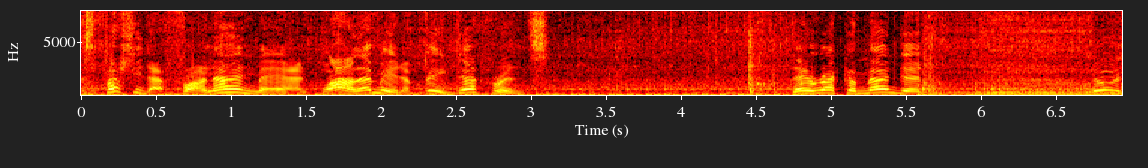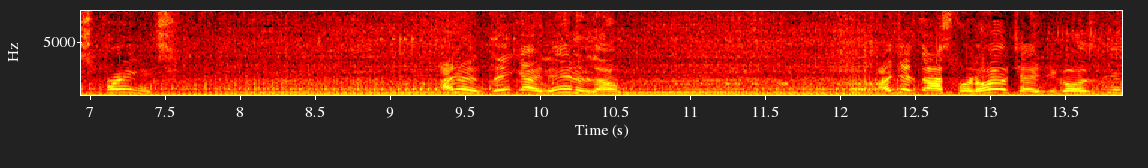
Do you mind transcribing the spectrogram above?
especially that front end, man. Wow, that made a big difference. They recommended new springs. I didn't think I needed them. I just asked for an oil change. He goes, you,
